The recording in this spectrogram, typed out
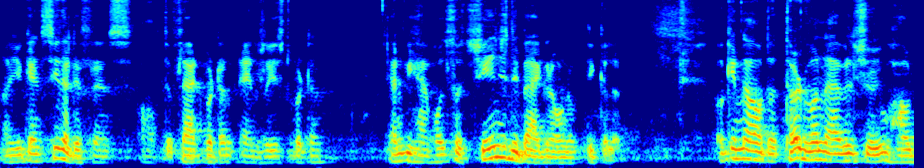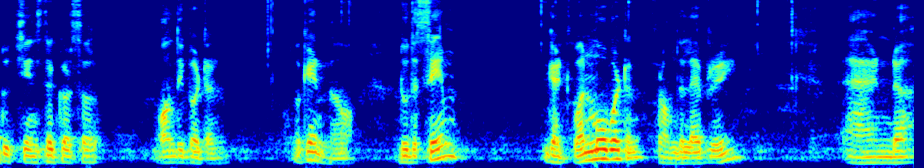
Now you can see the difference of the flat button and raised button. And we have also changed the background of the color okay now the third one I will show you how to change the cursor on the button. Okay now do the same. Get one more button from the library. And uh,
